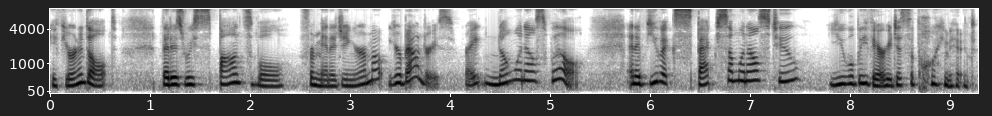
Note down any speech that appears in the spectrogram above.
if you're an adult, that is responsible for managing your, emo- your boundaries, right? No one else will. And if you expect someone else to, you will be very disappointed.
